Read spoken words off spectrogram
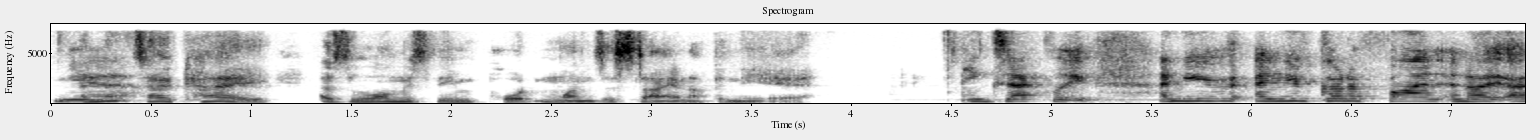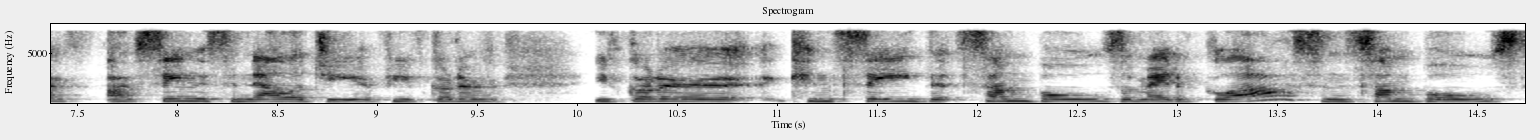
Yeah. And that's okay as long as the important ones are staying up in the air. Exactly. And you've and you've got to find and I, I've I've seen this analogy of you've got to You've got to concede that some balls are made of glass and some balls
